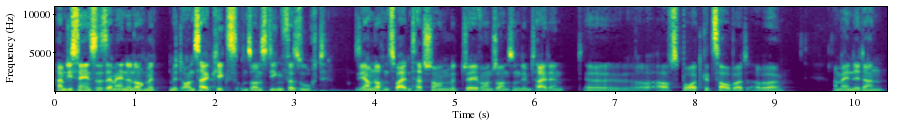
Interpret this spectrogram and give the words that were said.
haben die Saints das am Ende noch mit, mit Onside-Kicks und sonstigen versucht. Sie haben noch einen zweiten Touchdown mit Javon Johnson, dem Tight End, äh, aufs Board gezaubert, aber am Ende dann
